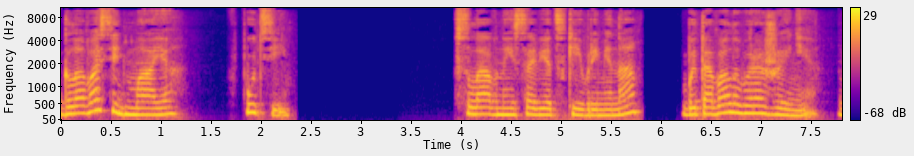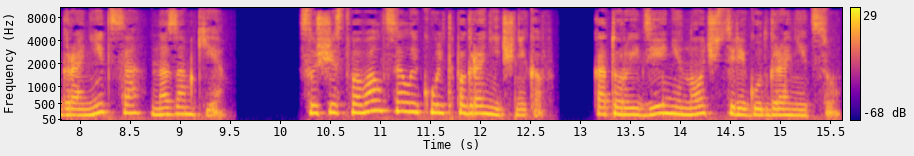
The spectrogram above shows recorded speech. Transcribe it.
Глава седьмая. В пути. В славные советские времена бытовало выражение «граница на замке». Существовал целый культ пограничников, которые день и ночь стерегут границу.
